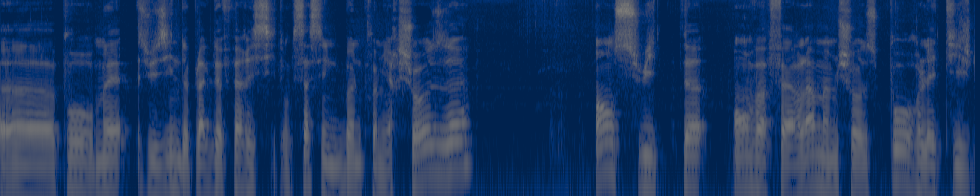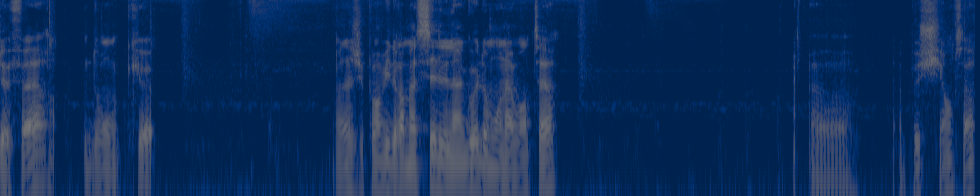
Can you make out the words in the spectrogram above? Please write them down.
euh, pour mes usines de plaques de fer ici. Donc ça, c'est une bonne première chose. Ensuite, on va faire la même chose pour les tiges de fer. Donc, euh, voilà, j'ai pas envie de ramasser les lingots dans mon inventaire. Euh, un peu chiant ça.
